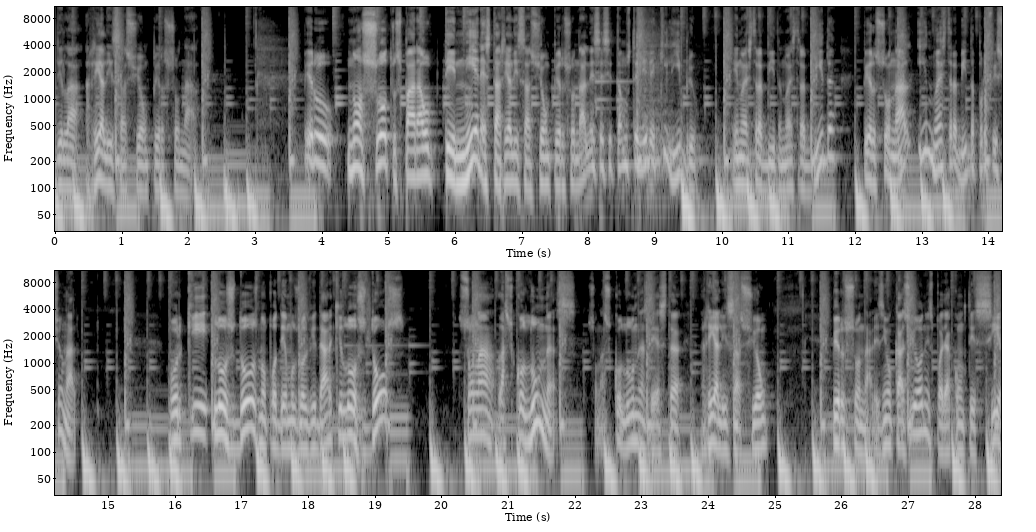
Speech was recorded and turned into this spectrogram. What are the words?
de la realização personal. Pero nós outros, para obter esta realização personal, necessitamos ter equilíbrio em nossa vida, nossa vida personal e nossa vida profissional. Porque os dois, não podemos olvidar que os dois são as colunas, são as colunas desta realização personal. Em ocasiões pode acontecer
